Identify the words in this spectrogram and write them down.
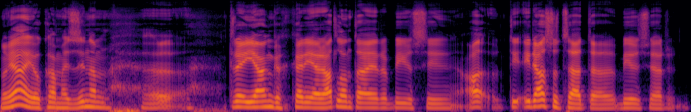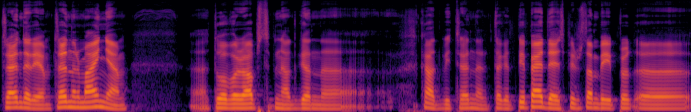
nu jā, jo kā mēs zinām, uh, Treja Younga karjera Atlantā ir bijusi, a, ir asociēta bijusi ar treneriem, treneru maiņām. Uh, to var apstiprināt gan, uh, kāda bija treneri. Tagad pie pēdējais, pirms tam bija, uh,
